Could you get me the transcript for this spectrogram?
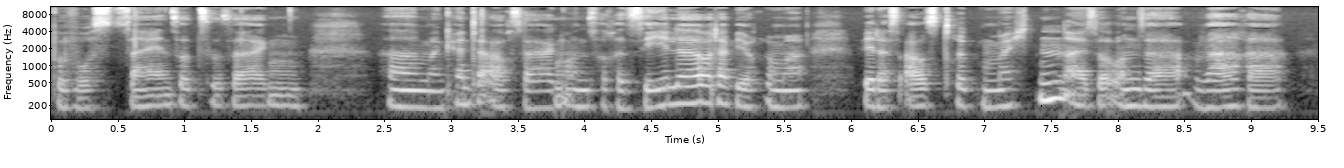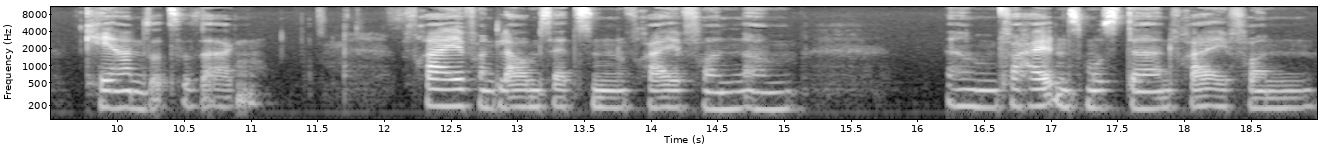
Bewusstsein sozusagen. Äh, man könnte auch sagen, unsere Seele oder wie auch immer wir das ausdrücken möchten, also unser wahrer Kern sozusagen. Frei von Glaubenssätzen, frei von ähm, ähm, Verhaltensmustern, frei von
